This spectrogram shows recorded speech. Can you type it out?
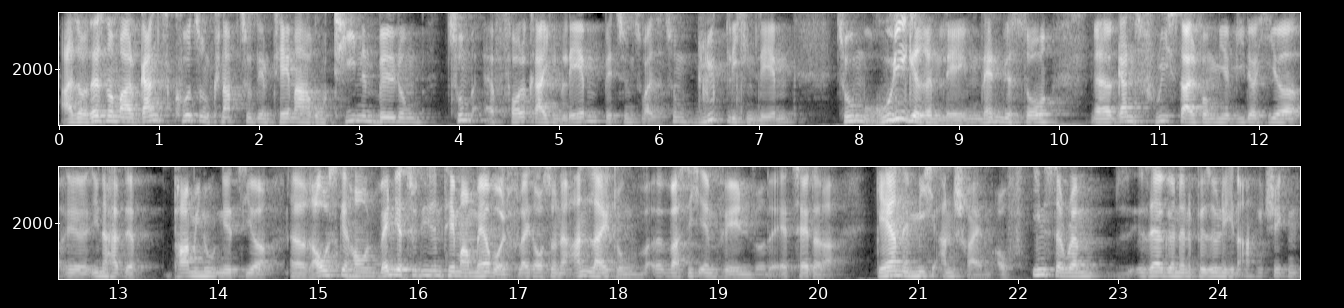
Also das nochmal ganz kurz und knapp zu dem Thema Routinenbildung zum erfolgreichen Leben beziehungsweise zum glücklichen Leben, zum ruhigeren Leben, nennen wir es so. Äh, ganz Freestyle von mir wieder hier äh, innerhalb der paar Minuten jetzt hier äh, rausgehauen. Wenn ihr zu diesem Thema mehr wollt, vielleicht auch so eine Anleitung, was ich empfehlen würde, etc., gerne mich anschreiben. Auf Instagram sehr gerne eine persönliche Nachricht schicken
